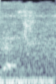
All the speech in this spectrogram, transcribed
Thursday.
